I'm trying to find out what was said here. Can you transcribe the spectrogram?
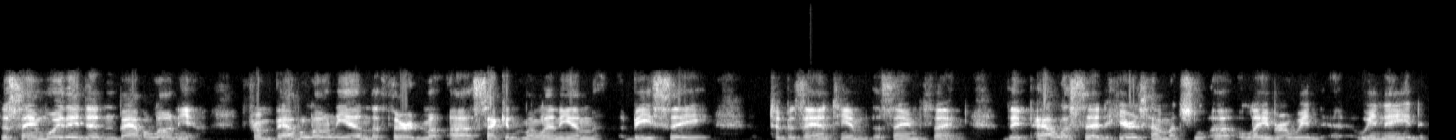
the same way they did in Babylonia. From Babylonia in the third, uh, second millennium BC to Byzantium, the same thing. The palace said, "Here's how much uh, labor we we need.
